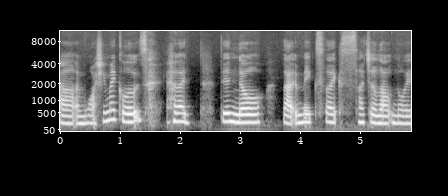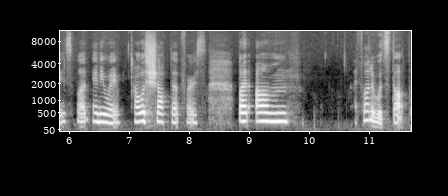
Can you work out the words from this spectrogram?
uh, i'm washing my clothes. And i didn't know that it makes like such a loud noise. But anyway i was shocked at first. But um thought it would stop.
